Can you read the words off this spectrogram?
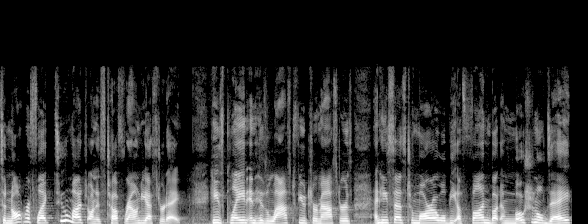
to not reflect too much on his tough round yesterday. He's playing in his last Future Masters, and he says tomorrow will be a fun but emotional day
